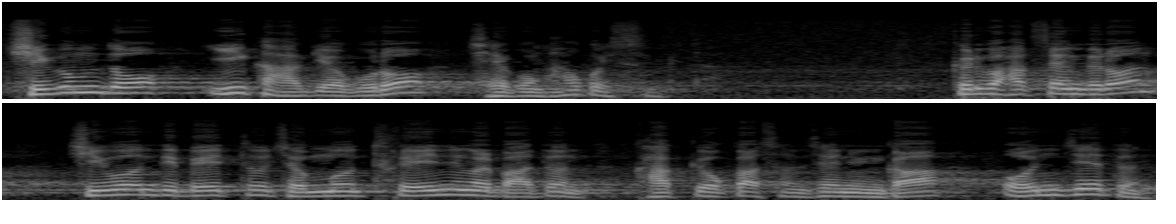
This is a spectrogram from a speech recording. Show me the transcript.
지금도 이 가격으로 제공하고 있습니다. 그리고 학생들은 지원 디베이트 전문 트레이닝을 받은 각 교과 선생님과 언제든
